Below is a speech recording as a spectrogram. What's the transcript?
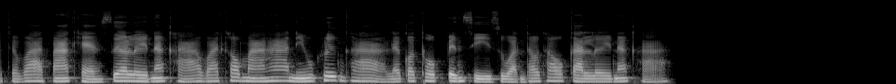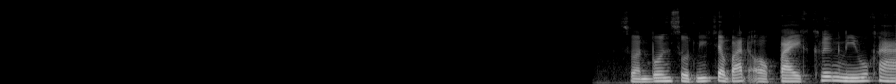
ราจะวาดมาแขนเสื้อเลยนะคะวัดเข้ามาห้านิ้วครึ่งค่ะ แล้วก็ทบเป็นสี่ส่วนเท่าๆกันเลยนะคะส่วนบนสุดนี้จะวัดออกไปครึ่งนิ้วค่ะ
